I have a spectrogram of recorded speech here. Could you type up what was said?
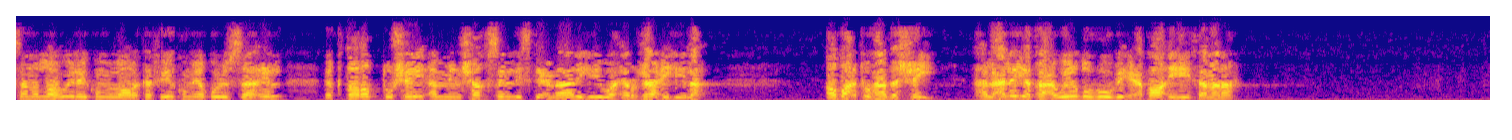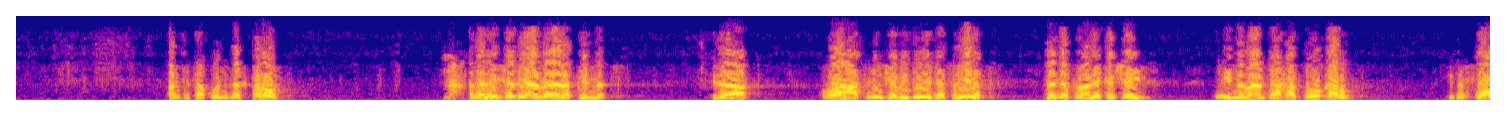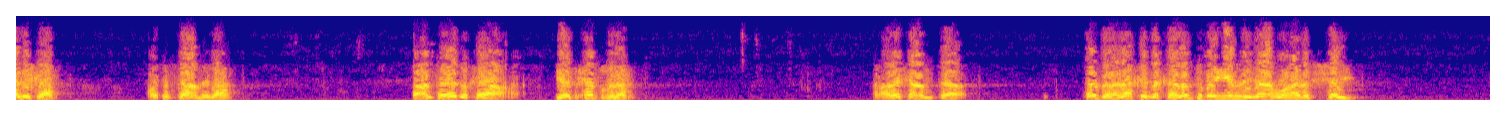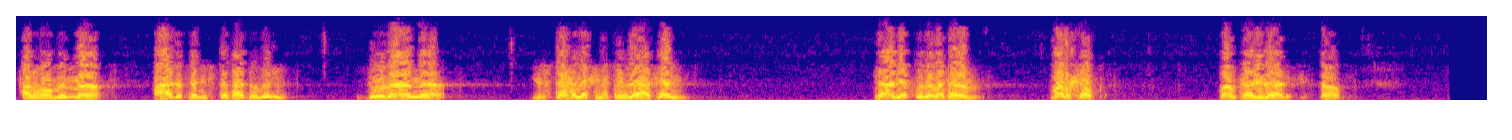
أحسن الله إليكم وبارك فيكم. يقول السائل اقترضت شيئا من شخص لاستعماله وإرجاعه له. أضعت هذا الشيء. هل علي تعويضه بإعطائه ثمنه؟ أنت تقول إذا اقترضت. نعم. هذا ليس بأمانة إذا ضاعت منك بدون تفريط لم يكن عليك شيء وإنما أنت أخذته قرض. لتستهلكه أو تستعمله فأنت يدك يد حفظ له. عليك أن تنزل لكنك لم تبين لي ما هو هذا الشيء. هل هو مما عادة يستفاد منه دون أن يستهلك استهلاكا؟ كان يكون مثلا مركب. وأمثال ذلك نعم.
